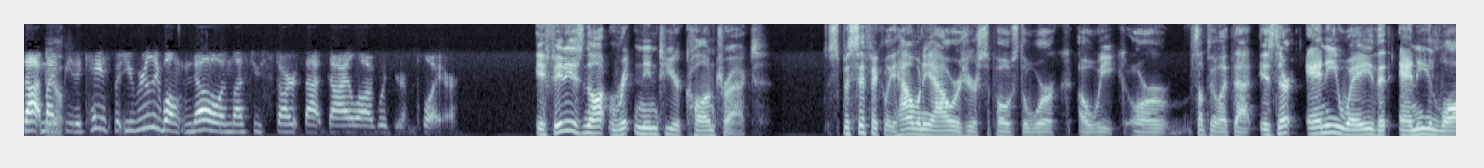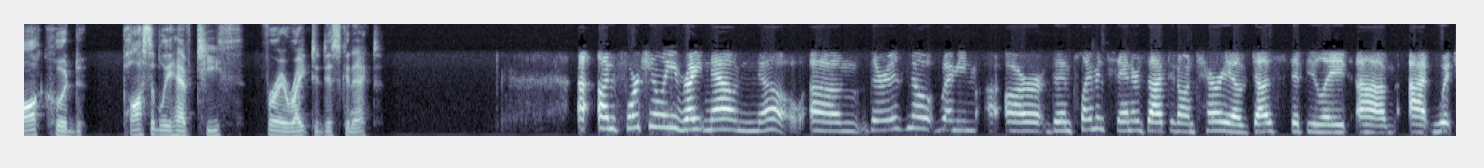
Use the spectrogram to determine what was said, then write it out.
that might Yeah. be the case, but you really won't know unless you start that dialogue with your employer. If it is not written into your contract, specifically how many hours you're supposed to work a week or something like that, is there any way that any law could possibly have teeth for a right to disconnect? Uh, unfortunately, right now, no. Um, there is no. I mean, our the Employment Standards Act in Ontario does stipulate um, at which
